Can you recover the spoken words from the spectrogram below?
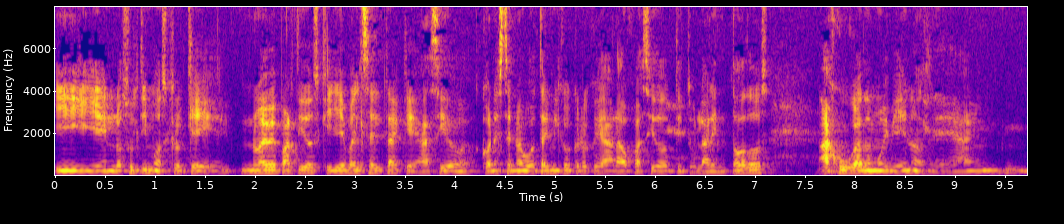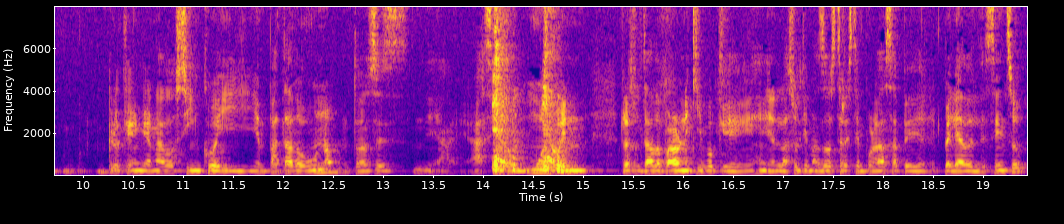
Y en los últimos, creo que nueve partidos que lleva el Celta, que ha sido con este nuevo técnico, creo que Araujo ha sido titular en todos. Ha jugado muy bien, o sea, creo que han ganado cinco y empatado uno. Entonces, ha sido muy buen resultado para un equipo que en las últimas dos, tres temporadas ha peleado el descenso.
